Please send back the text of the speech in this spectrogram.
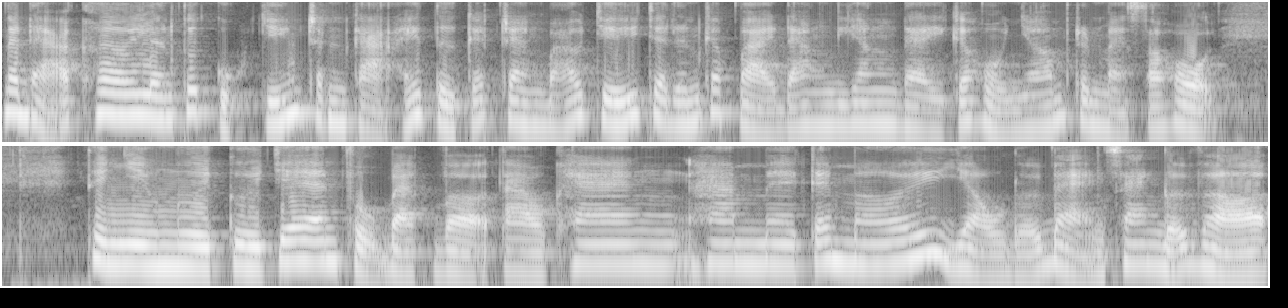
nó đã khơi lên cái cuộc chiến tranh cãi từ các trang báo chí cho đến các bài đăng dăng đầy các hội nhóm trên mạng xã hội. Thì nhiều người cười chê anh phụ bạc vợ Tào Khang ham mê cái mới, giàu đổi bạn sang đổi vợ.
